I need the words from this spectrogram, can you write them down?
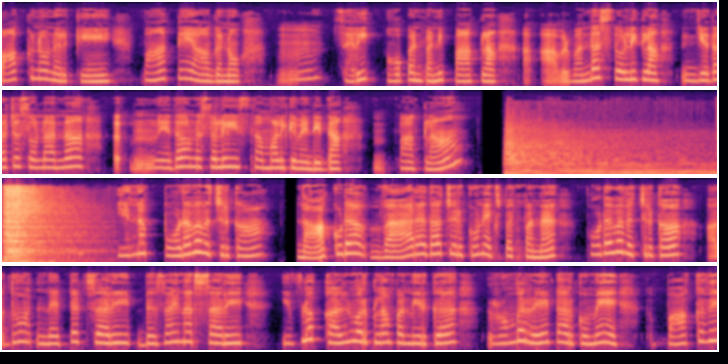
பார்க்கணுன்னு இருக்கேன் பார்த்தே ஆகணும். ம், சரி ஓப்பன் பண்ணி பார்க்கலாம். அவர் வந்தால் சொல்லிக்கலாம். ஏதாச்சும் சொன்னார்னா ஏதோ ஒன்று சொல்லி சமாளிக்க வேண்டியதுதான். பார்க்கலாம். என்ன புடவை வச்சிருக்கான் நான் கூட வேற ஏதாச்சும் இருக்கும்னு எக்ஸ்பெக்ட் பண்ணேன். புடவை வச்சிருக்கான் அதுவும் நெட்டட் சாரி டிசைனர் சாரி இவ்வளோ கல் ஒர்க்லாம் பண்ணியிருக்க ரொம்ப ரேட்டாக இருக்குமே. பார்க்கவே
